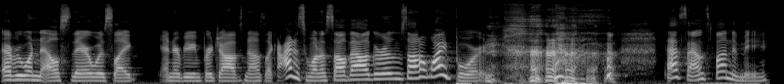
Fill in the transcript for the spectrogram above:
everyone else there was like interviewing for jobs, and I was like, I just want to solve algorithms on a whiteboard. that sounds fun to me.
